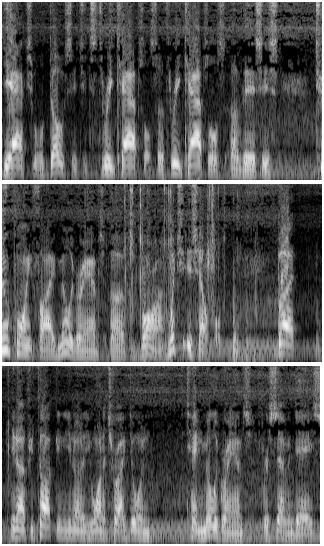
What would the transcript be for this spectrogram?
the actual dosage. It's three capsules. So three capsules of this is 2.5 milligrams of boron, which is helpful. But, you know, if you're talking, you know, you want to try doing 10 milligrams for seven days,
